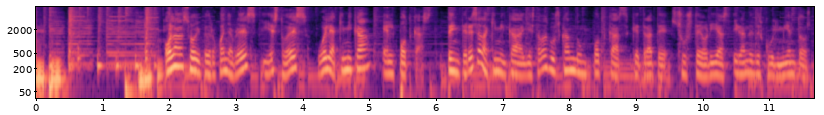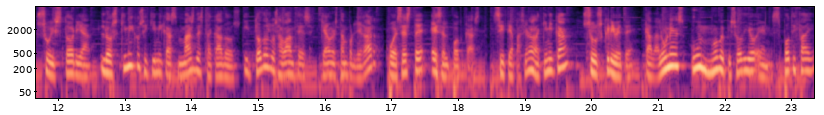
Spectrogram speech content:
Música Hola, soy Pedro Juan Llabrés y esto es Huele a Química, el podcast. ¿Te interesa la química y estabas buscando un podcast que trate sus teorías y grandes descubrimientos, su historia, los químicos y químicas más destacados y todos los avances que aún están por llegar? Pues este es el podcast. Si te apasiona la química, suscríbete. Cada lunes un nuevo episodio en Spotify,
